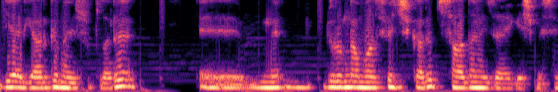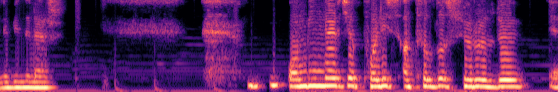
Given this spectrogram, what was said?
diğer yargı mensupları e, durumdan vazife çıkarıp sağdan hizaya geçmesini bildiler. On binlerce polis atıldı, sürüldü. E,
